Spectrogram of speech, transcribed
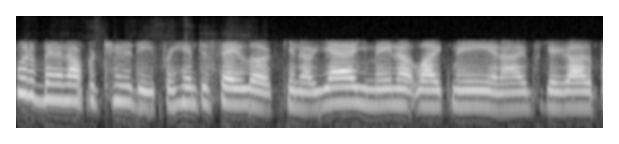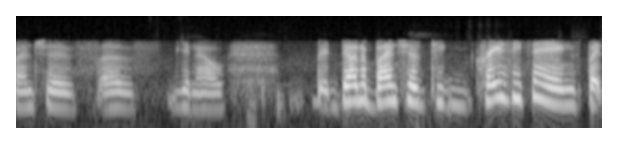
would have been an opportunity for him to say look you know yeah you may not like me and I've got a bunch of of you know done a bunch of t- crazy things, but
